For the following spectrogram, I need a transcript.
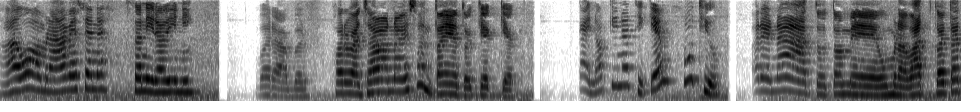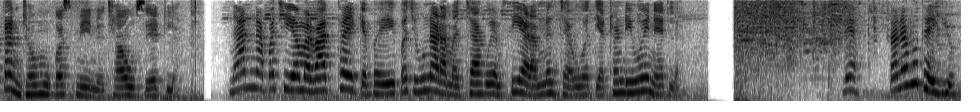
હા, હો, હમણાં આવે છે ને, શનિ રવિની. બરાબર. ફરવા જવાના હશે ને ત્યાં તો ક્યાંક ક્યાંક. કઈ નક્કી નથી કેમ? શું થયું? અરે, ના, તો તમે હમણાં વાત કરતા હતા ને, જમ્મુ કાશ્મીર ને જવું છે એટલે. ના ના, પછી અમાર વાત થઈ કે ભાઈ, પછી ઉનાળામાં જાવું એમ. શિયાળામાં નથી જાવું, અત્યારે ઠંડી હોય ને એટલે. લે, તને શું થઈ ગયું?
